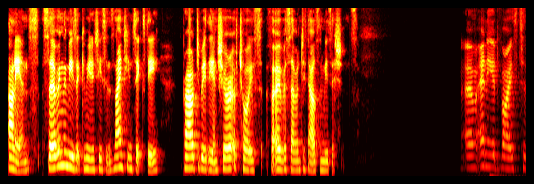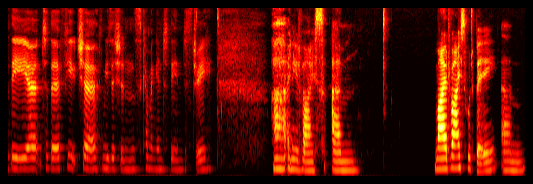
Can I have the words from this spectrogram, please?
Allianz, serving the music community since 1960 proud to be the insurer of choice for over 70,000 musicians. Um, any advice to the uh, to the future musicians coming into the industry? Uh, any advice? Um, my advice would be um,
